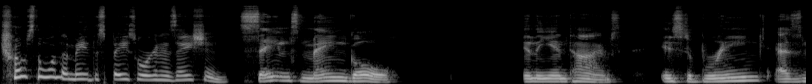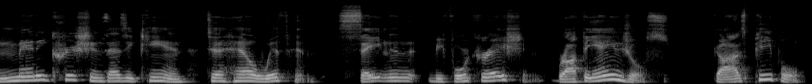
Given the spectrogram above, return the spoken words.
Trump's the one that made the space organization." Satan's main goal in the end times is to bring as many Christians as he can to hell with him. Satan, before creation, brought the angels, God's people,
